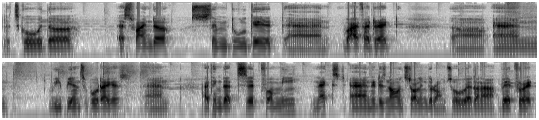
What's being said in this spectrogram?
let's go with the S Finder SIM toolkit and Wi-Fi direct uh, and VPN support I guess. And I think that's it for me. Next and it is now installing the ROM so we're gonna wait for it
